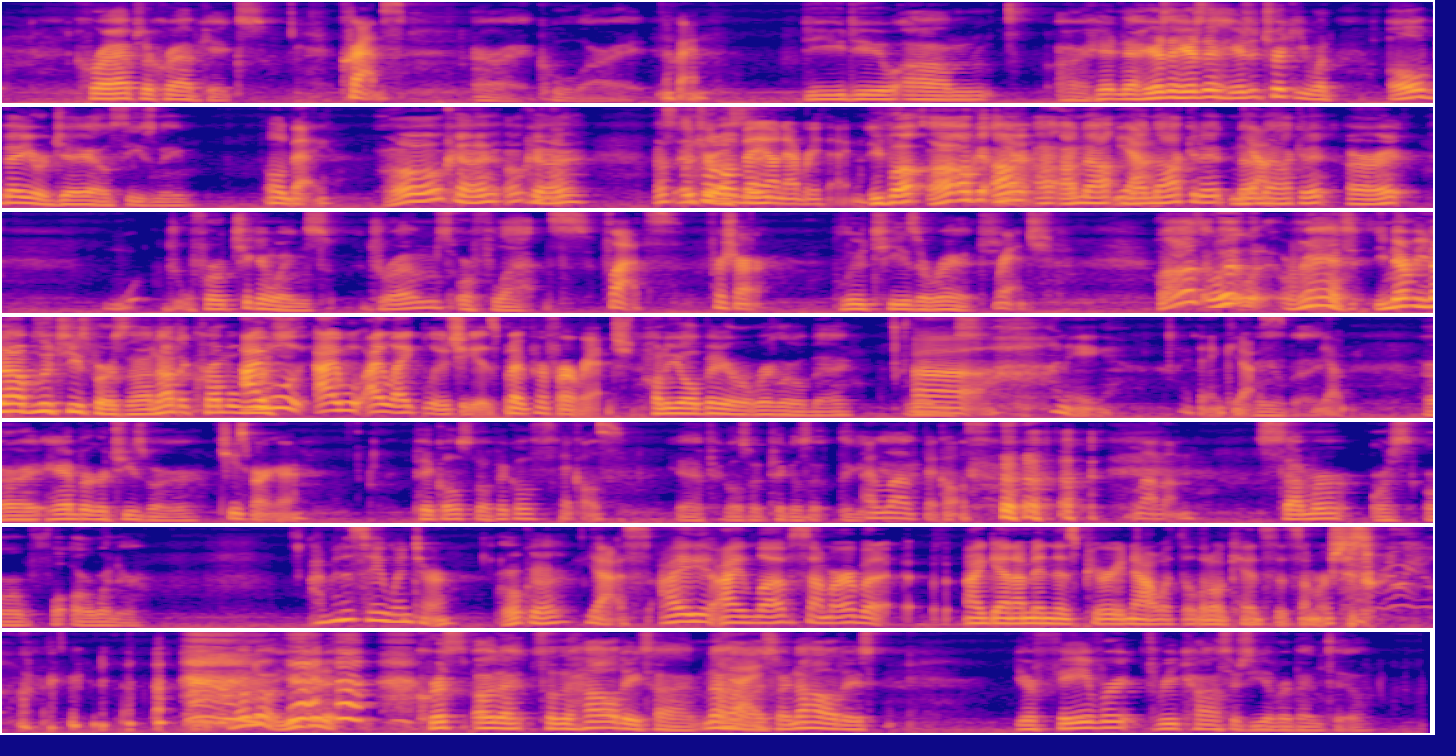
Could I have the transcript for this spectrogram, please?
Crabs or crab cakes? Crabs. All right, cool. All right. Okay. Do you do um? All right. Here, now here's a here's a here's a tricky one. Old Bay or J.O. seasoning? Old Bay. Oh, okay, okay. That's We put interesting. Old Bay on everything. You put, oh, okay, all right. I, I'm not, Yeah. not knocking it. Not Yeah. knocking it. All right. For chicken wings, drums or flats? Flats for sure. Blue cheese or ranch? Ranch. What, what, what, ranch. You never. You're not a blue cheese person, huh? Not the crumble blue. I che- will. I will. I like blue cheese, but I prefer ranch. Honey Old Bay or regular Old Bay? Uh, honey, I think yes. Bay. Yep. all right. Hamburger, cheeseburger, Cheeseburger, pickles, no pickles. pickles. Yeah, pickles with pickles. I love pickles. love them. Summer or or or winter. I'm gonna say winter. Okay. Yes, I I love summer, but again, I'm in this period now with the little kids that summer's just really hard. No, no, you get it. Chris. Oh, so the holiday time. No Okay. holidays. Sorry, not holidays. Your favorite three concerts you've ever been to?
